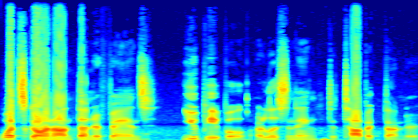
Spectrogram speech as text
What's going on, Thunder fans? You people are listening to Topic Thunder.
